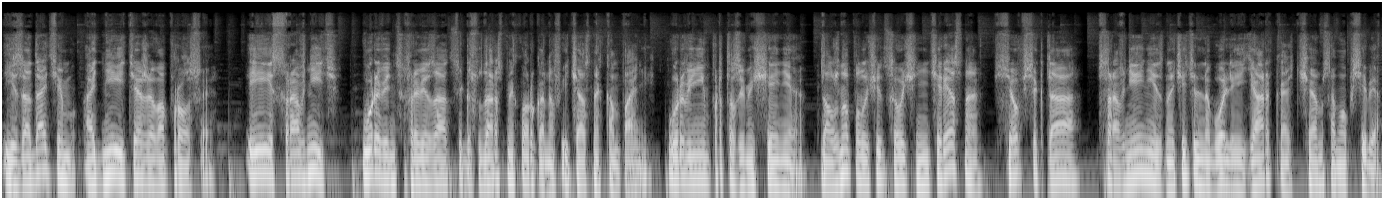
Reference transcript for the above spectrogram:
и задать им одни и те же вопросы. И сравнить уровень цифровизации государственных органов и частных компаний, уровень импортозамещения. Должно получиться очень интересно. Все всегда в сравнении значительно более ярко, чем само по себе.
